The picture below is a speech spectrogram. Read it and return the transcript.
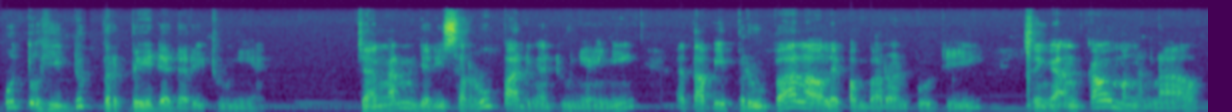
untuk hidup berbeda dari dunia. Jangan menjadi serupa dengan dunia ini, tetapi berubahlah oleh pembaruan budi sehingga engkau mengenal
